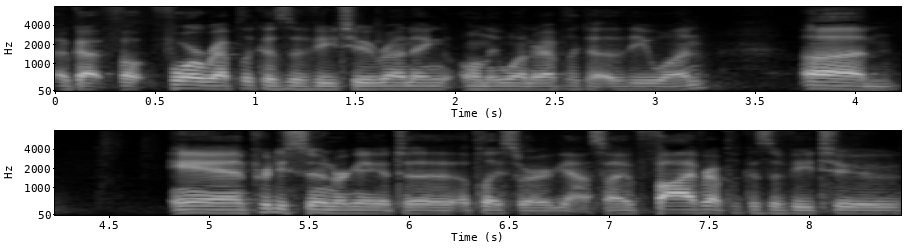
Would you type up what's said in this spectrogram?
I've got fo- four replicas of V2 running, only one replica of V1. Um, and pretty soon we're going to get to a place where, yeah, so I have five replicas of V2,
